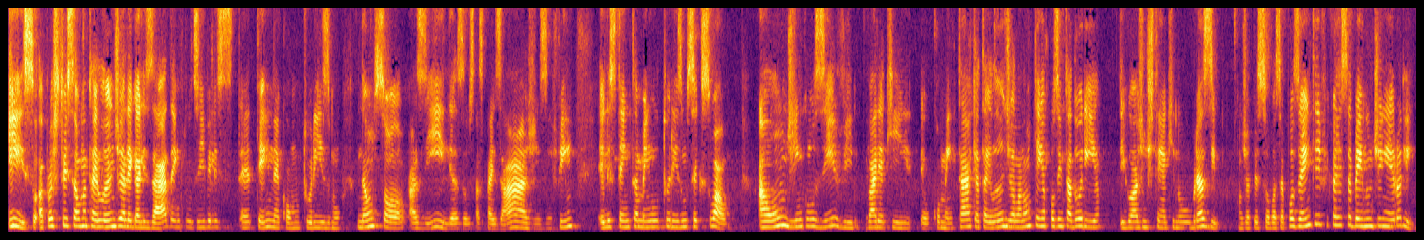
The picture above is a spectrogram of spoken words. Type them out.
Isso, a prostituição na Tailândia é legalizada, inclusive eles é, têm né, como turismo não só as ilhas, as paisagens, enfim, eles têm também o turismo sexual aonde inclusive vale aqui eu comentar que a Tailândia ela não tem aposentadoria igual a gente tem aqui no Brasil, onde a pessoa se aposenta e fica recebendo um dinheiro ali.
